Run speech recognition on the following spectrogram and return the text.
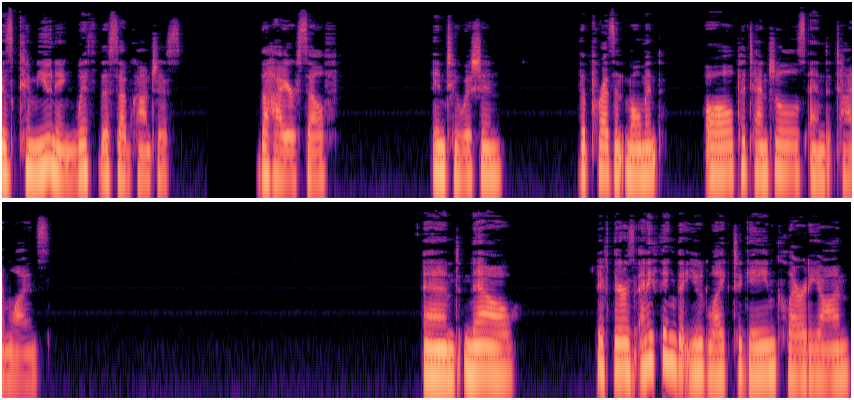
is communing with the subconscious, the higher self, intuition, the present moment, all potentials and timelines. And now, if there's anything that you'd like to gain clarity on,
